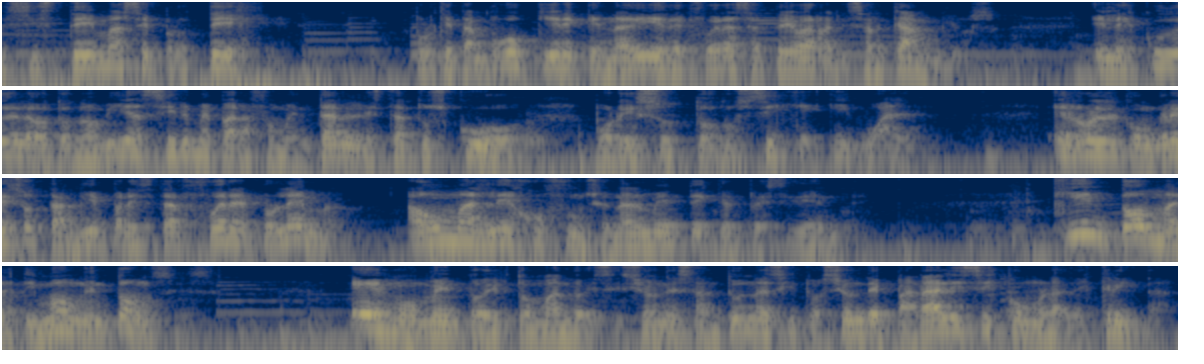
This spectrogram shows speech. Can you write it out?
sistema se protege, porque tampoco quiere que nadie de fuera se atreva a realizar cambios. El escudo de la autonomía sirve para fomentar el status quo, por eso todo sigue igual. El rol del Congreso también parece estar fuera del problema, aún más lejos funcionalmente que el presidente. ¿Quién toma el timón entonces? Es momento de ir tomando decisiones ante una situación de parálisis como la descrita.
